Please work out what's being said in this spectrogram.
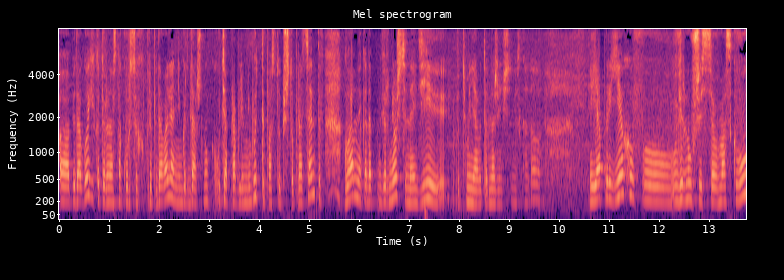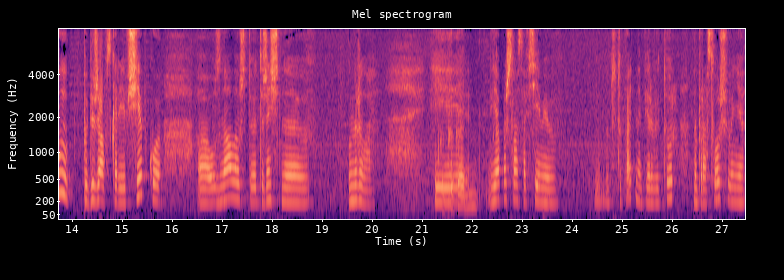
э, педагоги, которые у нас на курсах преподавали, они говорят, Даш, ну у тебя проблем не будет, ты поступишь сто процентов. Главное, когда вернешься, найди, вот меня вот одна женщина мне сказала. И я, приехав, э, вернувшись в Москву, побежав скорее в Щепку, э, узнала, что эта женщина умерла. И Какая... я пошла со всеми поступать на первый тур, на прослушивание.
